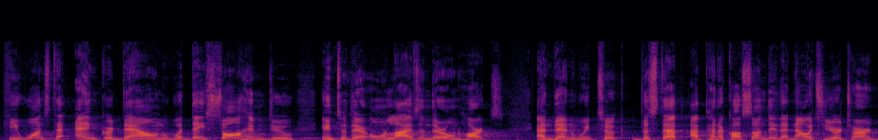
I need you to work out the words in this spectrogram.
He wants to anchor down what they saw him do into their own lives and their own hearts. And then we took the step at Pentecost Sunday that now it's your turn.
